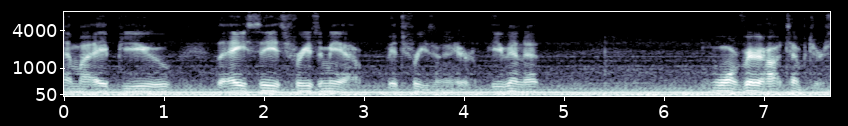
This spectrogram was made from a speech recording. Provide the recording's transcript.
And my APU, the AC is freezing me out. It's freezing in here, even at warm, very hot temperatures.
